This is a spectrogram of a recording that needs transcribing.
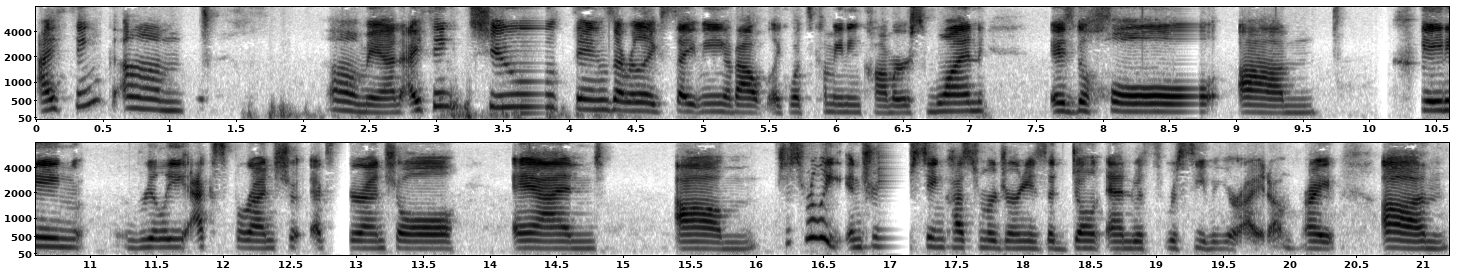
I think, um, oh man, I think two things that really excite me about like what's coming in commerce. One is the whole um, creating really experiential, experiential and um, just really interesting customer journeys that don't end with receiving your item, right? Um,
